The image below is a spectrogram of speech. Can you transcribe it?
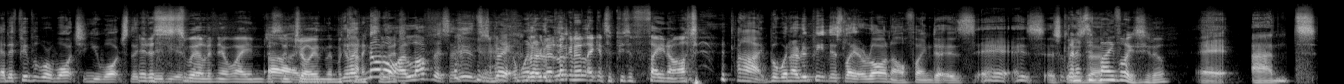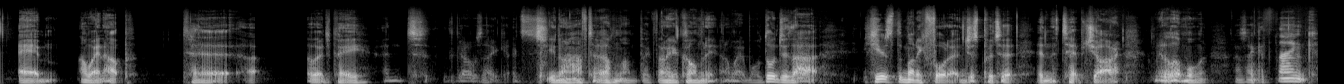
and if people were watching you watch the You're just comedian, swirling your wine, just aye, enjoying the You're like, no, no. I love this. I think this is great. And when I looking, at, repeat, looking at it like it's a piece of fine art. aye, but when I repeat this later on, I'll find it as uh, as as good as it's in my voice, you know. uh, and um, I went up to uh, I went to pay, and the girl was like, it's, "You don't have to. I'm, I'm a big fan of your comedy." And I went, "Well, don't do that. Here's the money for it, and just put it in the tip jar." I a little moment. I was like, "Thank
